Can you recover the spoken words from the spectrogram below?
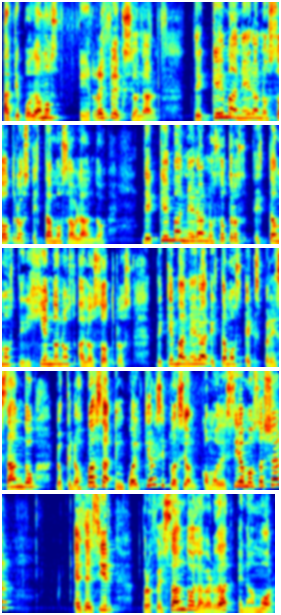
a que podamos eh, reflexionar de qué manera nosotros estamos hablando de qué manera nosotros estamos dirigiéndonos a los otros, de qué manera estamos expresando lo que nos pasa en cualquier situación, como decíamos ayer, es decir, profesando la verdad en amor.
